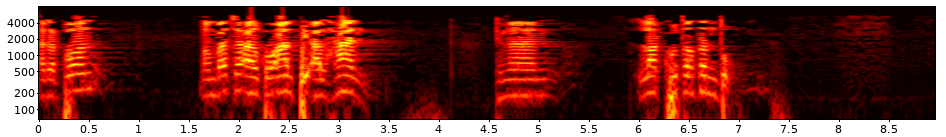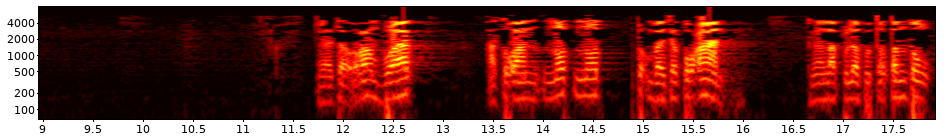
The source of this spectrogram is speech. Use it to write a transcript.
adapun membaca Al-Quran bi alhan dengan lagu tertentu. Ya, ada orang buat aturan not-not untuk membaca Quran dengan lagu-lagu tertentu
